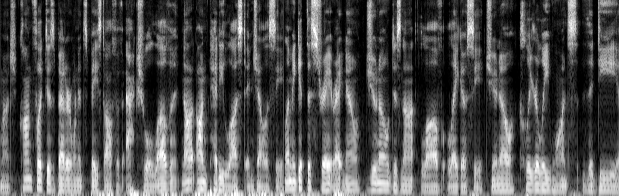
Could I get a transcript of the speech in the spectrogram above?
much. Conflict is better when it's based off of actual love, not on petty lust and jealousy. Let me get this straight right now. Juno does not love Legosi. Juno clearly wants the D.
